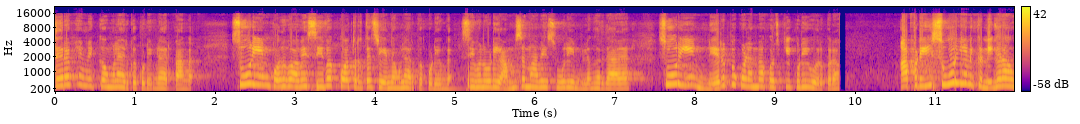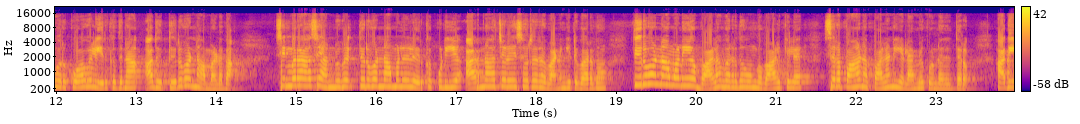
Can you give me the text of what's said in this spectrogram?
திறமை மிக்கவங்களாக இருக்கக்கூடியவங்களா இருப்பாங்க. சூரியன் பொதுவாகவே சிவக்கோத்திரத்தை சேர்ந்தவங்களா இருக்கக்கூடியவங்க. சிவனுடைய அம்சமாகவே சூரியன் விளங்குறதால சூரியன் நெருப்பு குழம்பா கொதிக்கக்கூடிய ஒரு கிரகம். அப்படி சூரியனுக்கு நிகராக ஒரு கோவில் இருக்குதுன்னா அது திருவண்ணாமலை தான். சிம்மராசி அன்புகள் திருவண்ணாமலையில் இருக்கக்கூடிய அருணாச்சலேஸ்வரரை வணங்கிட்டு வரதும் திருவண்ணாமலையை வளம் வரதும் உங்கள் வாழ்க்கையில் சிறப்பான பலனை எல்லாமே கொண்டு வந்து தரும். அதே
